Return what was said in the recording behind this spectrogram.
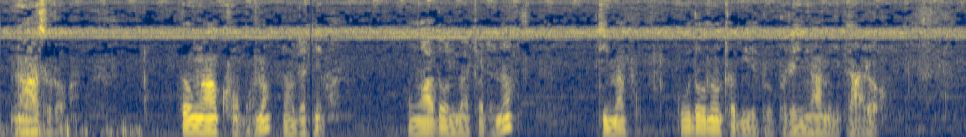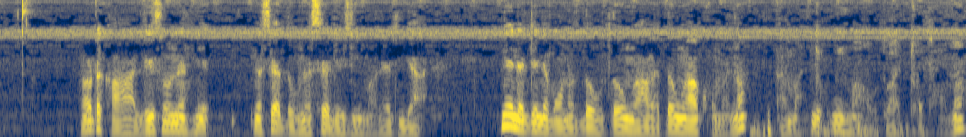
9ဆိုတော့3 5ခွန်ပေါ့နော်နောက်တစ်နှစ်မှာ9 3ဒီမှာထွက်တယ်နော်ဒီမှာ9 3 3ထွက်ပြီးတော့ပရိ9မိလာတော့နောက်တစ်ခါလေးစွန်းနဲ့နှစ်23 24စီမှာလဲဒီကနှစ်နဲ့တစ်နဲ့ပေါင်းတော့3 3 5ပဲ3 5ခွန်ပဲနော်အဲ့မှာနှစ်ဥမှာကိုသွားထွက်တာနော်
